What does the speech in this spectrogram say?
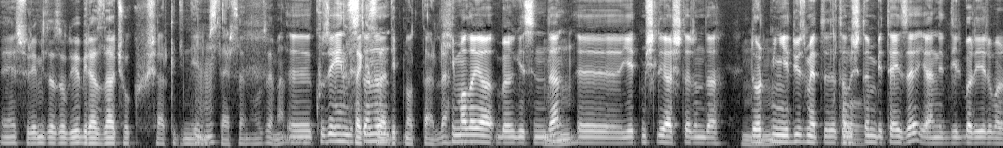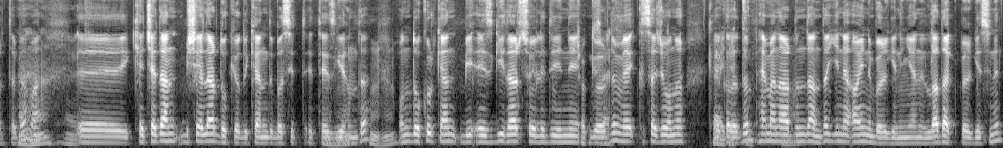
E, süremiz azalıyor. Biraz daha çok şarkı dinleyelim Hı hı. istersen Oğuz hemen. E, Kuzey Hindistan'ın. Himalaya bölgesinden Hı e, 70'li yaşlarında hı. 4700 metrede tanıştığım bir teyze yani dil bariyeri vardı tabii ama evet. e, keçeden bir şeyler dokuyordu kendi basit e, tezgahında. Hı hı. Onu dokurken bir ezgiler söylediğini Çok güzel. gördüm ve kısaca onu Kaydettim. yakaladım. Hemen Tamam. ardından da yine aynı bölgenin yani Ladak bölgesinin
